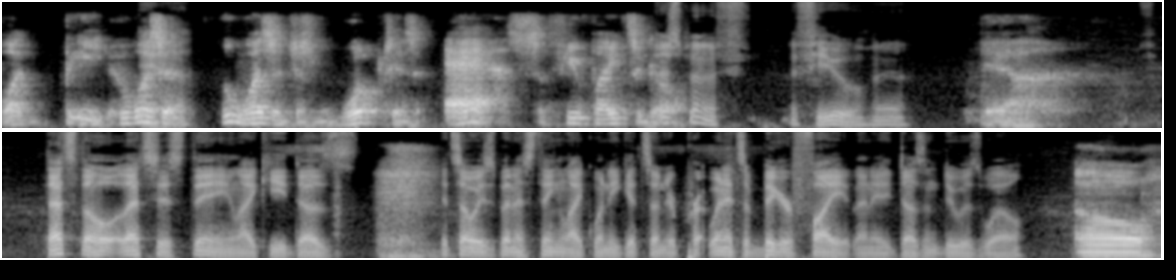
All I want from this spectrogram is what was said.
butt beat. Who was Yeah. it? Who was it? Just whooped his ass a few fights ago. There's been a, f- a few. Yeah. yeah. That's the whole. That's his thing. Like he does. It's always been his thing. Like when he gets under pre- when it's a bigger fight, then he doesn't do as well. Oh,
